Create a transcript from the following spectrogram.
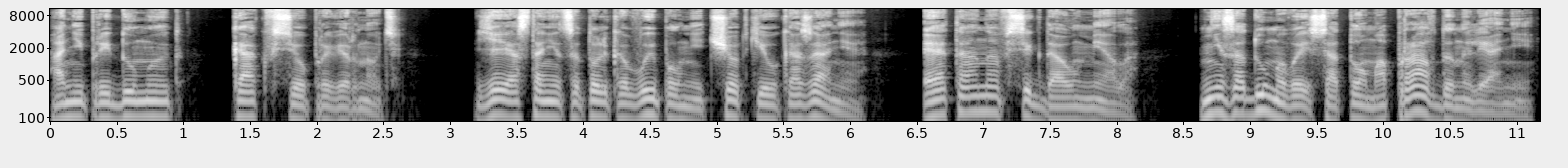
Они придумают, как все провернуть. Ей останется только выполнить четкие указания. Это она всегда умела. Не задумываясь о том, оправданы ли они,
